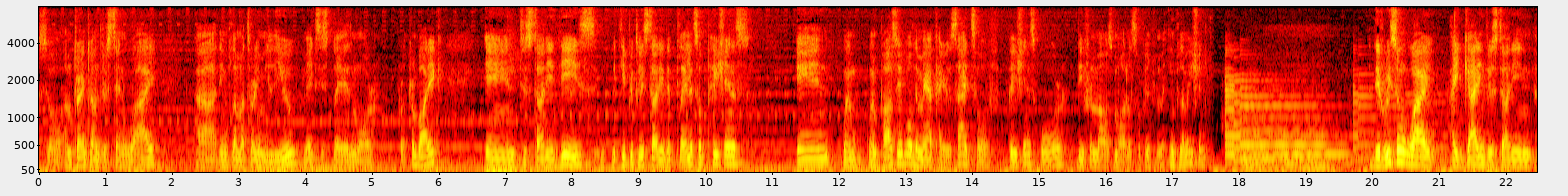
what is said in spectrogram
So I'm trying to understand why uh, the inflammatory milieu makes these platelets more prothrombotic. And to study this, we typically study the platelets of patients and, when, when possible, the megakaryocytes of patients or different mouse models of infl- inflammation. The reason why I got into studying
